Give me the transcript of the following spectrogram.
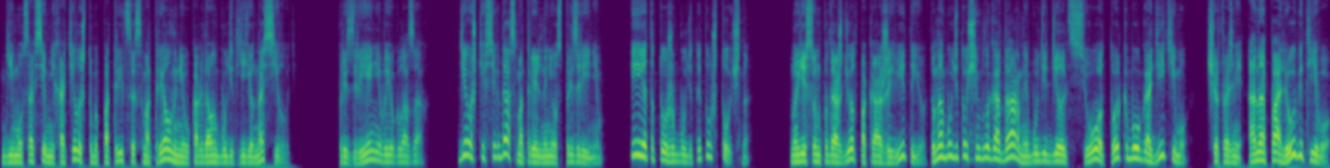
Ему совсем не хотелось, чтобы Патриция смотрела на него, когда он будет ее насиловать. Презрение в ее глазах. Девушки всегда смотрели на него с презрением. И это тоже будет, это уж точно. Но если он подождет, пока оживит ее, то она будет очень благодарна и будет делать все, только бы угодить ему, Черт возьми, она полюбит его.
